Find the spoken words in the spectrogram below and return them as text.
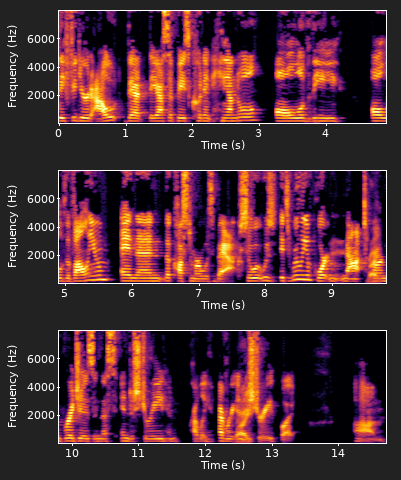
they figured out that the asset base couldn't handle all of the all of the volume and then the customer was back. So it was it's really important not to right. burn bridges in this industry and probably every right. industry, but um,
